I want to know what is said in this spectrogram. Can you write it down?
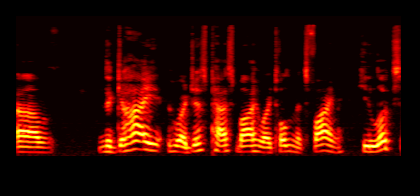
um, the guy who I just passed by, who I told him it's fine, he looks,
